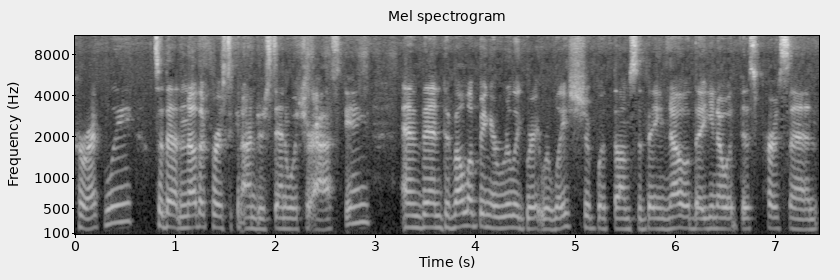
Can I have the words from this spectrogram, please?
correctly so that another person can understand what you're asking and then developing a really great relationship with them so they know that you know what this person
